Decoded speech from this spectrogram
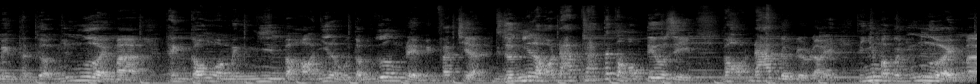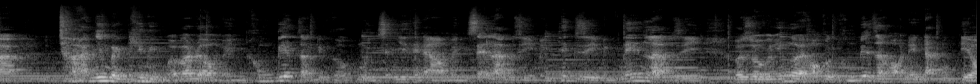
mình thần tượng, những người mà thành công và mình nhìn vào họ như là một tấm gương để mình phát triển. Dường như là họ đạt ra tất cả mục tiêu gì và họ đạt được điều đấy. Thế nhưng mà có những người mà chẳng như mình khi mình mới bắt đầu, mình không biết rằng định hướng của mình sẽ như thế nào, mình sẽ làm gì, mình thích gì, mình nên làm gì. Và rồi có những người họ còn không biết rằng họ nên đặt mục tiêu,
